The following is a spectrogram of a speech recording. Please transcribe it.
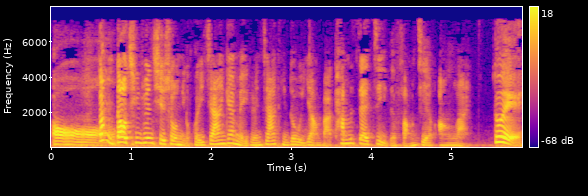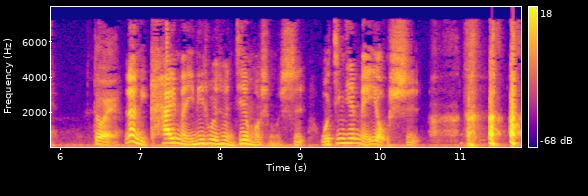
哦。当你到青春期的时候，你回家，应该每个人家庭都一样吧？他们在自己的房间 online。对。对，那你开门一定是会说你今天有没有什么事？我今天没有事，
